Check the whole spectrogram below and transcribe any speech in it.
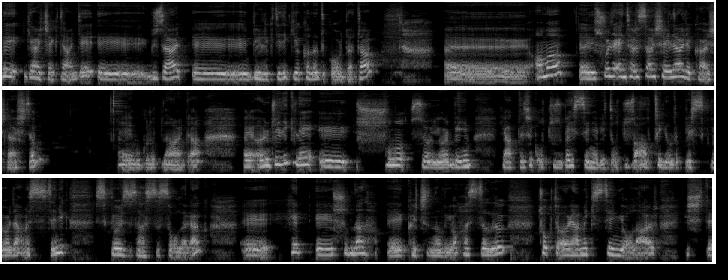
Ve gerçekten de güzel birliktelik yakaladık orada da. Ama şöyle enteresan şeylerle karşılaştım e, bu gruplarda. E, öncelikle e, şunu söylüyorum. Benim yaklaşık 35 sene bitti, 36 yıllık bir skleroderma sistemik sklerozis hastası olarak e, hep e, şundan e, kaçınılıyor. Hastalığı çok da öğrenmek istemiyorlar. İşte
